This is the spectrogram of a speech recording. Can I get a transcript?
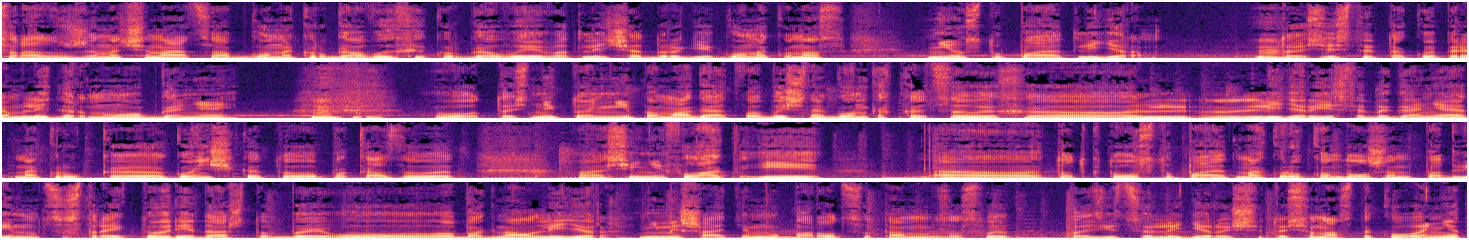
сразу же начинаются обгоны круговых, и круговые, в отличие от других гонок, у нас не уступают лидерам. Mm-hmm. То есть, если ты такой прям лидер, ну, обгоняй. Mm-hmm. Вот, то есть никто не помогает. В обычных гонках кольцевых э, лидер, если догоняет на круг э, гонщика, то показывают э, синий флаг, и э, тот, кто уступает на круг, он должен подвинуться с траектории, да, чтобы его обогнал лидер, не мешать ему бороться там за свою позицию лидирующую. То есть у нас такого нет.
